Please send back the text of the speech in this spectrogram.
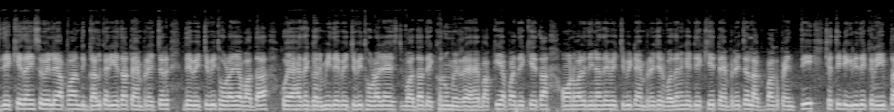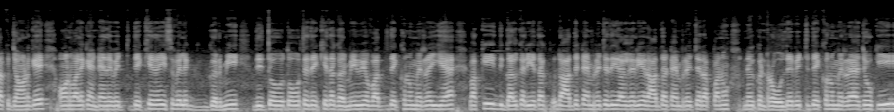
ਤੇ ਦੇਖੀਏ ਤਾਂ ਇਸ ਵੇਲੇ ਆਪਾਂ ਗੱਲ ਕਰੀਏ ਤਾਂ ਟੈਂਪਰੇਚਰ ਦੇ ਵਿੱਚ ਵੀ ਥੋੜਾ ਜਿਹਾ ਵਾਧਾ ਹੋਇਆ ਹੈ ਤੇ ਗਰਮੀ ਦੇ ਵਿੱਚ ਵੀ ਥੋੜਾ ਜਿਹਾ ਵਾਧਾ ਦੇਖਣ ਨੂੰ ਮਿਲ ਰਿਹਾ ਹੈ। ਬਾਕੀ ਆਪਾਂ ਦੇਖੀਏ ਤਾਂ ਆਉਣ ਵਾਲੇ ਦਿਨਾਂ ਦੇ ਵਿੱਚ ਵੀ ਟੈਂਪਰੇਚਰ ਵਧਣਗੇ। ਦੇਖੀਏ ਟੈਂਪਰੇਚਰ ਲਗਭਗ 35 36 ਡਿਗਰੀ ਦੇ ਕਰੀਬ ਤੱਕ ਜਾਣਗੇ ਆਉਣ ਵਾਲੇ ਘੰਟਿਆਂ ਦੇ ਵਿੱਚ। ਦੇਖੀਏ ਤਾਂ ਇਸ ਵੇਲੇ ਗਰਮੀ ਦੀ ਤੌ- ਤੌਰ ਤੇ ਦੇਖੀਏ ਤਾਂ ਗਰਮੀ ਵੀ ਵੱਧ ਦੇਖਣ ਨੂੰ ਮਿਲ ਰਹੀ ਹੈ। ਬਾਕੀ ਗੱਲ ਕਰੀਏ ਤਾਂ ਰਾਤ ਦੇ ਟੈਂਪਰੇਚਰ ਦੀ ਗੱਲ ਕਰੀਏ, ਰਾਤ ਦਾ ਟੈਂਪਰੇਚਰ ਆਪਾਂ ਨੂੰ ਕੰਟਰੋਲ ਦੇ ਵਿੱਚ ਦੇਖਣ ਨੂੰ ਮਿਲ ਰਿਹਾ ਹੈ, ਜੋ ਕਿ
